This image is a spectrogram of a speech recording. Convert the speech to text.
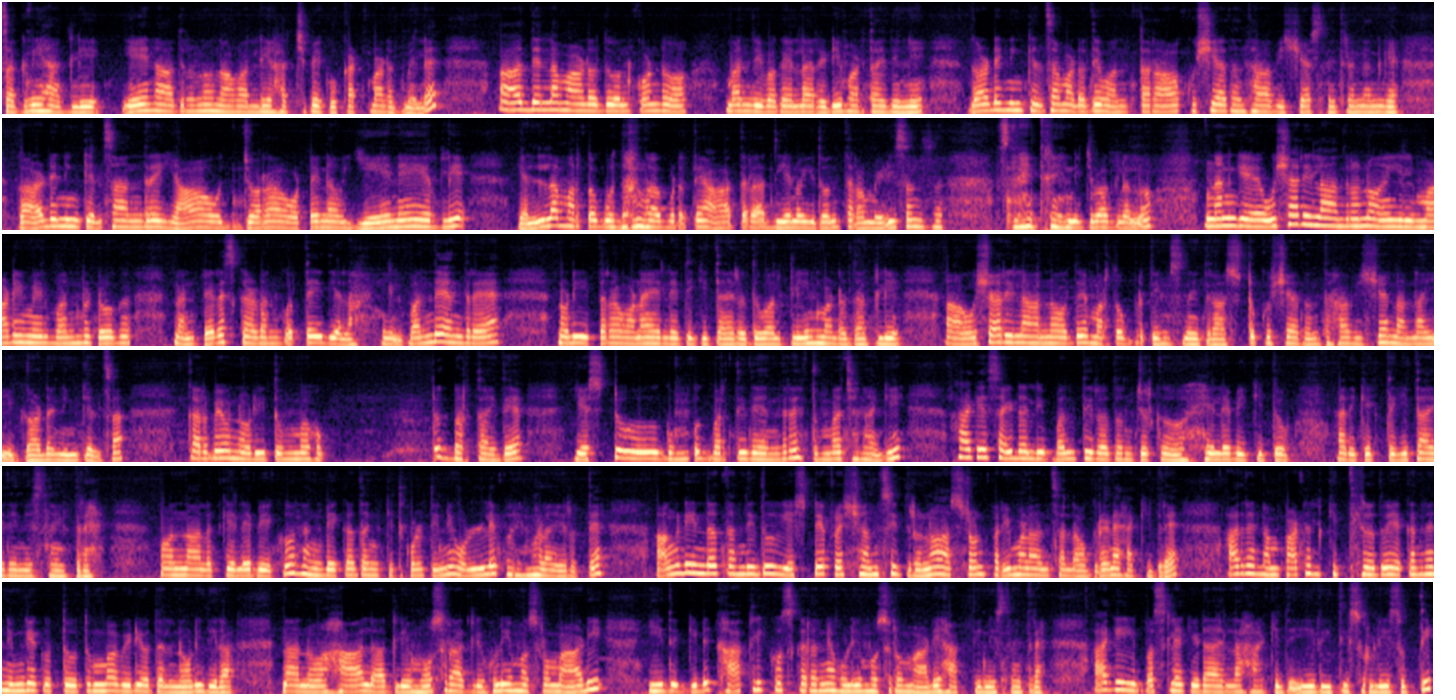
ಸಗಣಿ ಆಗಲಿ ಏನಾದ್ರೂ ನಾವು ಅಲ್ಲಿ ಹಚ್ಚಬೇಕು ಕಟ್ ಮಾಡಿದ್ಮೇಲೆ ಅದೆಲ್ಲ ಮಾಡೋದು ಅಂದ್ಕೊಂಡು ಬಂದು ಇವಾಗ ಎಲ್ಲ ರೆಡಿ ಮಾಡ್ತಾಯಿದ್ದೀನಿ ಗಾರ್ಡನಿಂಗ್ ಕೆಲಸ ಮಾಡೋದೇ ಒಂಥರ ಖುಷಿಯಾದಂತಹ ವಿಷಯ ಸ್ನೇಹಿತರೆ ನನಗೆ. ಗಾರ್ಡನಿಂಗ್ ಕೆಲಸ ಅಂದರೆ ಯಾವ ಜ್ವರ, ಹೊಟ್ಟೆ ನೋವು ಏನೇ ಇರಲಿ, ಎಲ್ಲ ಮರ್ತೋಗ್ಬೋದಂಗೆ ಆಗ್ಬಿಡುತ್ತೆ. ಆ ಥರ ಅದೇನೋ ಇದೊಂಥರ ಮೆಡಿಸನ್ಸ್ ಸ್ನೇಹಿತರೆ ನಿಜವಾಗ್ಲೂ ನನಗೆ ಹುಷಾರಿಲ್ಲ ಅಂದ್ರೂ ಇಲ್ಲಿ ಮಾಡಿ ಮೇಲೆ ಬಂದ್ಬಿಟ್ಟು ನನ್ನ ಟೆರೆಸ್ ಗಾರ್ಡನ್ ಗೊತ್ತೇ ಇದೆಯಲ್ಲ, ಇಲ್ಲಿ ಬಂದೆ ಅಂದರೆ ನೋಡಿ ಈ ಥರ ಒಣ ಎಲೆ ತೆಗಿತಾ ಇರೋದು, ಅಲ್ಲಿ ಕ್ಲೀನ್ ಮಾಡೋದಾಗಲಿ ಹುಷಾರಿಲ್ಲ ಅನ್ನೋದೇ ಮರ್ತೋಗ್ಬಿಡ್ತೀನಿ ಸ್ನೇಹಿತರೆ. ಅಷ್ಟು ಖುಷಿಯಾದಂತಹ ವಿಷಯ ನನ್ನ ಈ ಗಾರ್ಡನಿಂಗ್ ಕೆಲಸ. ಕರಿಬೇವು ನೋಡಿ ತುಂಬ ಹೊಟ್ಟಿಗೆ ಬರ್ತಾ ಇದೆ. ಎಷ್ಟು ಗುಂಪಿಗೆ ಬರ್ತಿದೆ ಅಂದರೆ ತುಂಬ ಚೆನ್ನಾಗಿ ಹಾಗೆ ಸೈಡಲ್ಲಿ ಬಲ್ತಿರೋದೊಂಚೂರು ಎಲೆ ಬೇಕಿತ್ತು. ಅದಕ್ಕೆ ತೆಗಿತಾ ಇದ್ದೀನಿ ಸ್ನೇಹಿತರೆ. ಒಂದು ನಾಲ್ಕು ಎಲೆ ಬೇಕು. ನಂಗೆ ಬೇಕಾದಂಗೆ ಕಿತ್ಕೊಳ್ತೀನಿ. ಒಳ್ಳೆ ಪರಿಮಳ ಇರುತ್ತೆ. ಅಂಗಡಿಯಿಂದ ತಂದಿದ್ದು ಎಷ್ಟೇ ಫ್ರೆಶ್ ಅನಿಸಿದ್ರು ಅಷ್ಟೊಂದು ಪರಿಮಳ ಅನಿಸಲ್ಲ, ಒಗ್ಗರಣೆ ಹಾಕಿದರೆ. ಆದರೆ ನಮ್ಮ ಪಾಟಲ್ಲಿ ಕಿತ್ತಿರೋದು, ಯಾಕಂದರೆ ನಿಮಗೆ ಗೊತ್ತು, ತುಂಬ ವಿಡಿಯೋದಲ್ಲಿ ನೋಡಿದ್ದೀರಾ ನಾನು ಹಾಲಾಗಲಿ, ಮೊಸರಾಗಲಿ, ಹುಳಿ ಮೊಸರು ಮಾಡಿ ಇದು ಗಿಡಕ್ಕೆ ಹಾಕ್ಲಿಕ್ಕೋಸ್ಕರನೇ ಹುಳಿ ಮೊಸರು ಮಾಡಿ ಹಾಕ್ತೀನಿ ಸ್ನೇಹಿತರೆ. ಹಾಗೆ ಈ ಬಸಳೆ ಗಿಡ ಎಲ್ಲ ಹಾಕಿದೆ, ಈ ರೀತಿ ಸುರುಳಿ ಸುತ್ತಿ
